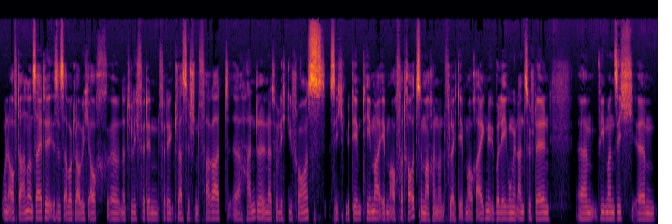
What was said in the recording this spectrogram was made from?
Und auf der anderen Seite ist es aber, glaube ich, auch äh, natürlich für den, für den klassischen Fahrradhandel natürlich die Chance, sich mit dem Thema eben auch vertraut zu machen und vielleicht eben auch eigene Überlegungen anzustellen, ähm, wie man sich ähm,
